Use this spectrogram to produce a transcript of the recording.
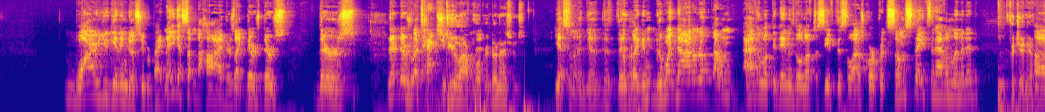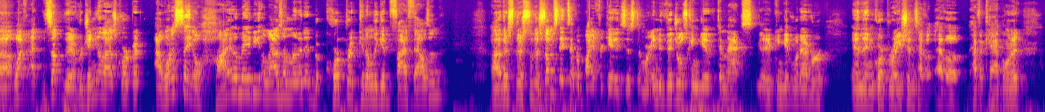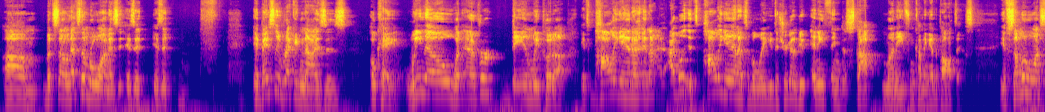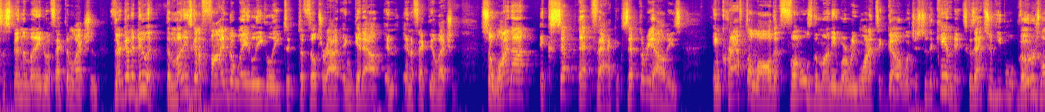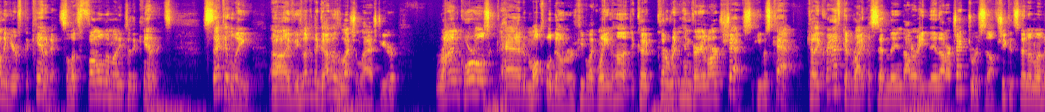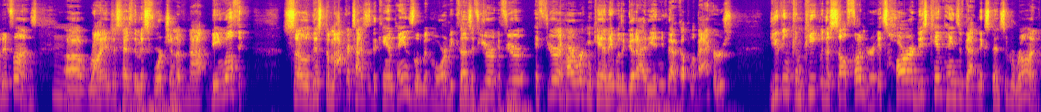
why are you giving to a super PAC? Now you got something to hide. There's like there's there's there's there, there's a tax you Do you allow on that. corporate donations? Yes, the, the, the, like the what? Now I don't know. I don't. I haven't looked at Damon's bill enough to see if this allows corporate. Some states that have unlimited. Virginia. Uh, well, I, some, the Virginia allows corporate. I want to say Ohio maybe allows unlimited, but corporate can only give five thousand. Uh, there's there's so there's some states that have a bifurcated system where individuals can give to max uh, can give whatever, and then corporations have a, have a have a cap on it. Um, but so that's number one. Is is it is it it basically recognizes okay we know whatever dam we put up it's pollyanna and i, I believe it's pollyanna to believe that you're going to do anything to stop money from coming into politics if someone wants to spend the money to affect an election they're going to do it the money's going to find a way legally to, to filter out and get out and, and affect the election so why not accept that fact accept the realities and craft a law that funnels the money where we want it to go, which is to the candidates, because that's who people voters want to hear from the candidates. So let's funnel the money to the candidates. Secondly, uh, if you look at the governor's election last year, Ryan Quarles had multiple donors, people like Wayne Hunt that could could have written him very large checks. He was capped. Kelly Craft could write a seven million dollar, eight million dollar check to herself. She could spend unlimited funds. Uh, Ryan just has the misfortune of not being wealthy. So this democratizes the campaigns a little bit more because if you're if you're if you're a hardworking candidate with a good idea and you've got a couple of backers, you can compete with a self funder. It's hard. These campaigns have gotten expensive to run,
